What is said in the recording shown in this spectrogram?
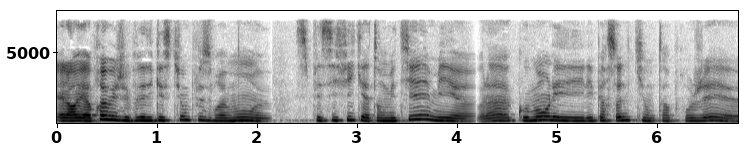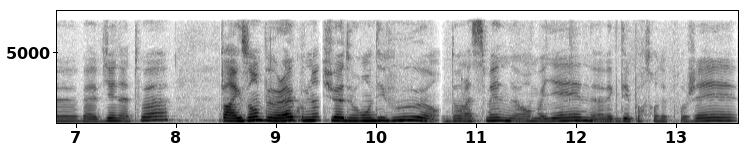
Alors et après oui je vais poser des questions plus vraiment euh, spécifiques à ton métier mais euh, voilà comment les, les personnes qui ont un projet euh, bah, viennent à toi? Par exemple voilà combien tu as de rendez-vous dans la semaine en moyenne avec des porteurs de projets?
